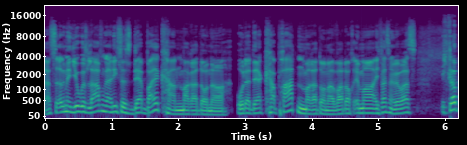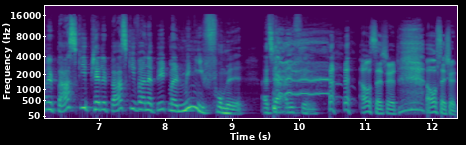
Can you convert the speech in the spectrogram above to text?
Da hast du irgendeinen Jugoslawen, da hieß es der Balkan-Maradona oder der Karpaten-Maradona, war doch immer, ich weiß nicht, wer war's? Ich glaube, Litbarski, Pierre Litbarski war in der Bild mal Mini-Fummel, als er anfing. Auch sehr schön. Auch sehr schön.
